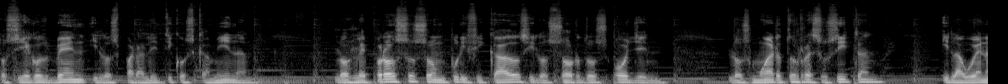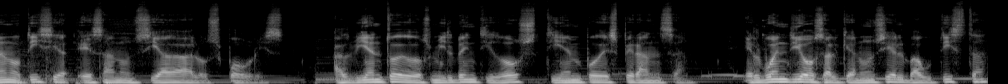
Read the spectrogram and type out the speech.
Los ciegos ven y los paralíticos caminan. Los leprosos son purificados y los sordos oyen. Los muertos resucitan y la buena noticia es anunciada a los pobres. Adviento de 2022, tiempo de esperanza. El buen Dios al que anuncia el Bautista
